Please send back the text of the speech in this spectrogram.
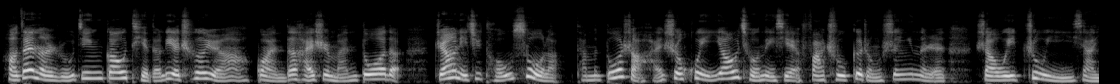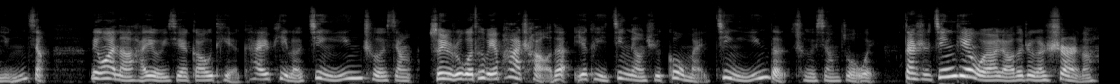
好在呢，如今高铁的列车员啊，管的还是蛮多的。只要你去投诉了，他们多少还是会要求那些发出各种声音的人稍微注意一下影响。另外呢，还有一些高铁开辟了静音车厢，所以如果特别怕吵的，也可以尽量去购买静音的车厢座位。但是今天我要聊的这个事儿呢，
